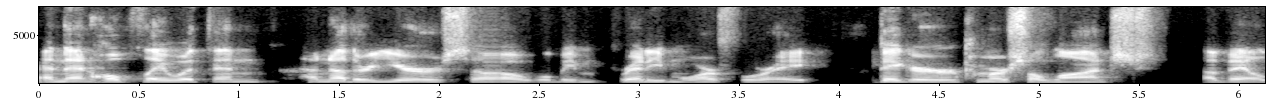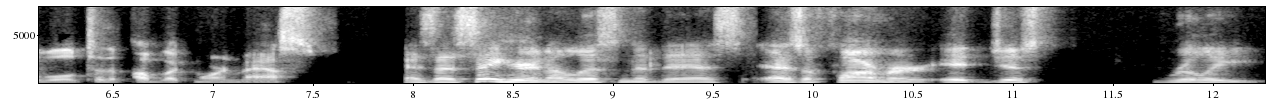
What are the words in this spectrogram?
And then hopefully within another year or so, we'll be ready more for a bigger commercial launch available to the public more in mass. As I say here and I listen to this, as a farmer, it just really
